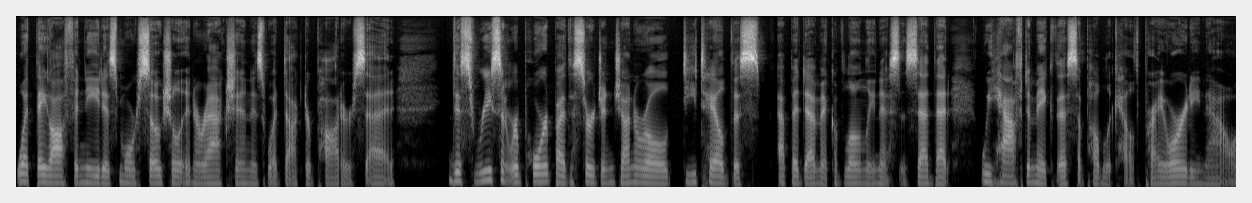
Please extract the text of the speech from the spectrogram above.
what they often need is more social interaction, is what Dr. Potter said. This recent report by the Surgeon General detailed this epidemic of loneliness and said that we have to make this a public health priority now.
